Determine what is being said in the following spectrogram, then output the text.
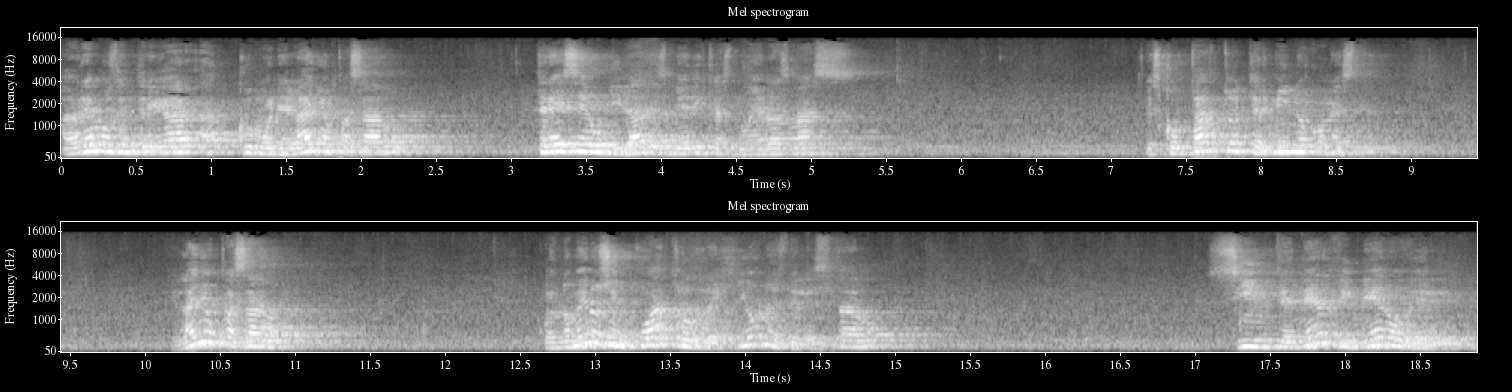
Habremos de entregar, como en el año pasado, 13 unidades médicas nuevas más. Les comparto y termino con esto. El año pasado, cuando menos en cuatro regiones del Estado, sin tener dinero del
